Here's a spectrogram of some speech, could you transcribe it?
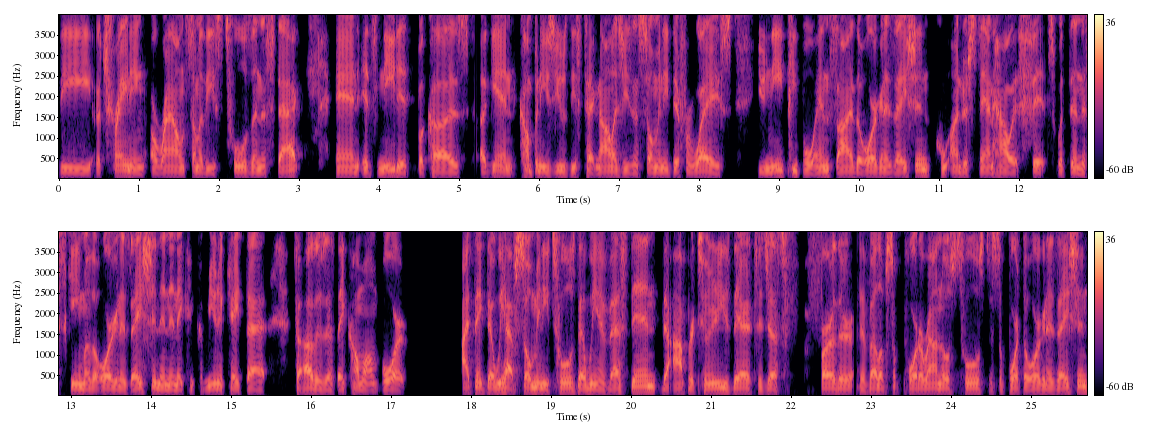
the the training around some of these tools in the stack and it's needed because again companies use these technologies in so many different ways. You need people inside the organization who understand how it fits within the scheme of the organization and then they can communicate that to others as they come on board I think that we have so many tools that we invest in, the opportunities there to just further develop support around those tools to support the organization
